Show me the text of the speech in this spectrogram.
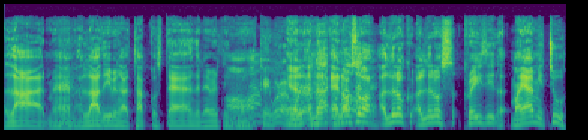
A lot, man. A lot. They even got taco stands and everything. Oh, bro. okay. We're, And, we're and, alive and well also a, a little, a little crazy. uh, Miami too.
